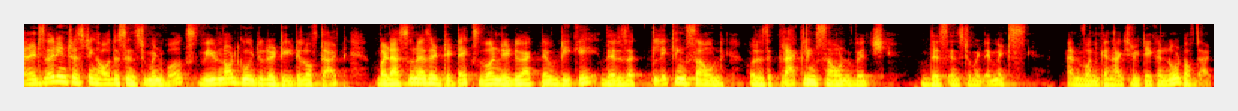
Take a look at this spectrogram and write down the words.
And it's very interesting how this instrument works. We will not go into the detail of that, but as soon as it detects one radioactive decay, there is a clicking sound or there's a crackling sound which this instrument emits and one can actually take a note of that.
